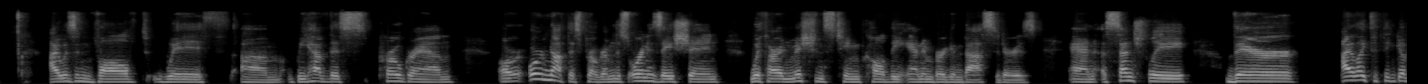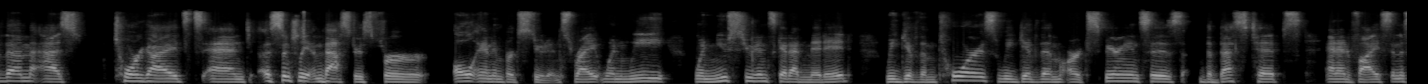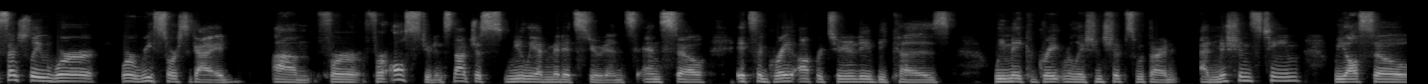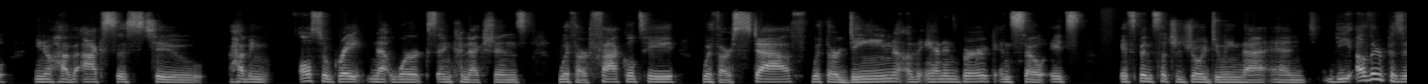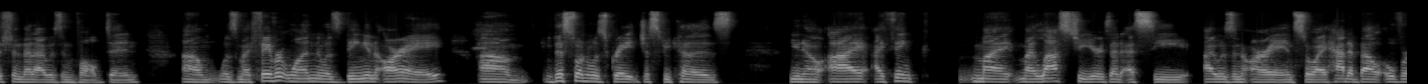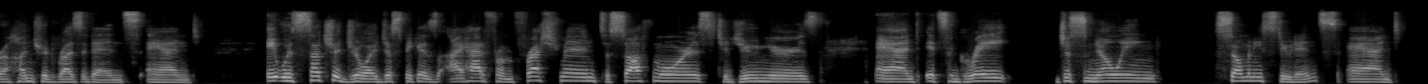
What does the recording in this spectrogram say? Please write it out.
I was involved with, um, we have this program or, or not this program, this organization with our admissions team called the Annenberg Ambassadors. And essentially, they're, I like to think of them as tour guides and essentially ambassadors for all Annenberg students, right? When we when new students get admitted, we give them tours, we give them our experiences, the best tips and advice, and essentially we're we're a resource guide um, for for all students, not just newly admitted students. And so it's a great opportunity because we make great relationships with our admissions team. We also, you know, have access to having also great networks and connections with our faculty, with our staff, with our dean of Annenberg. And so it's it's been such a joy doing that. And the other position that I was involved in um, was my favorite one was being an RA. Um, this one was great just because, you know, I I think my my last two years at SC, I was an RA, and so I had about over a hundred residents, and it was such a joy just because I had from freshmen to sophomores to juniors, and it's great just knowing so many students and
